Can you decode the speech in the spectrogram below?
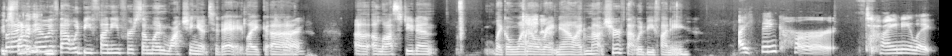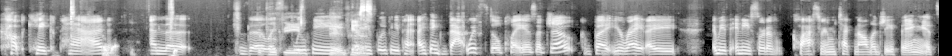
It's but i don't that know you- if that would be funny for someone watching it today like uh, Sure. a, a law student like a 1l right now i'm not sure if that would be funny I think her tiny like cupcake pad and the the, like poofy floopy pen, yes. floopy pen. I think that would still play as a joke, but you're right. I I mean, with any sort of classroom technology thing, it's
